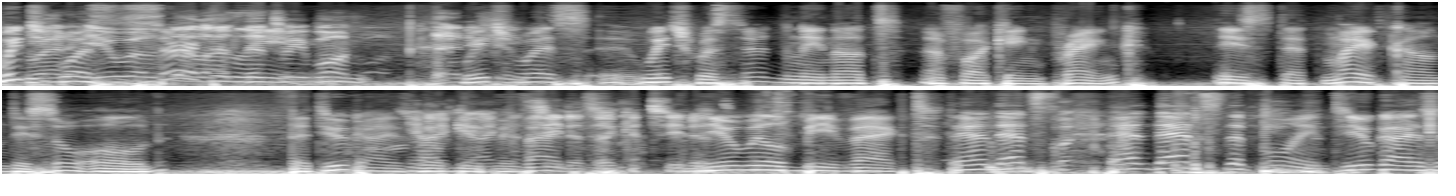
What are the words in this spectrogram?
which where was you will tell us certainly that we won. which was uh, which was certainly not a fucking prank. Is that my account is so old that you guys Yeah, will I, be I can see that. I can see that. You will be vaxxed, and that's and that's the point. You guys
